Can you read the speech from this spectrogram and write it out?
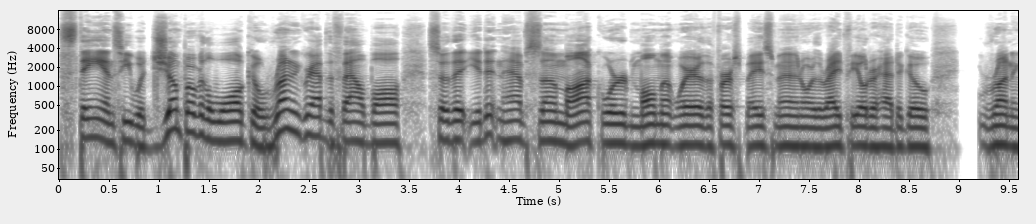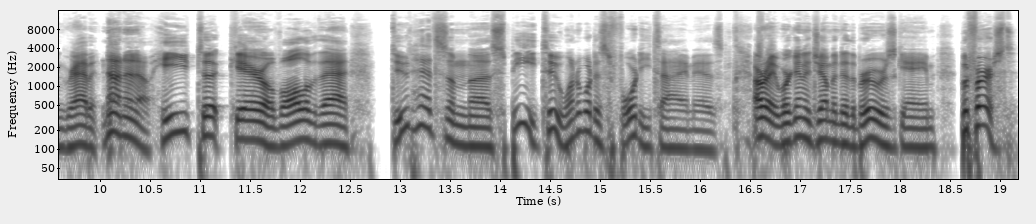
stands. He would jump over the wall, go run and grab the foul ball so that you didn't have some awkward moment where the first baseman or the right fielder had to go run and grab it. No, no, no. He took care of all of that. Dude had some uh, speed too. Wonder what his 40 time is. All right, we're going to jump into the Brewers game. But first,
